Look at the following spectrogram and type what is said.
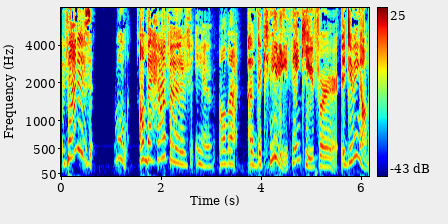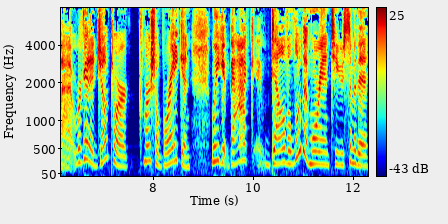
that is well on behalf of you know all that of the community, thank you for doing all that. We're going to jump to our commercial break, and when we get back, delve a little bit more into some of the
